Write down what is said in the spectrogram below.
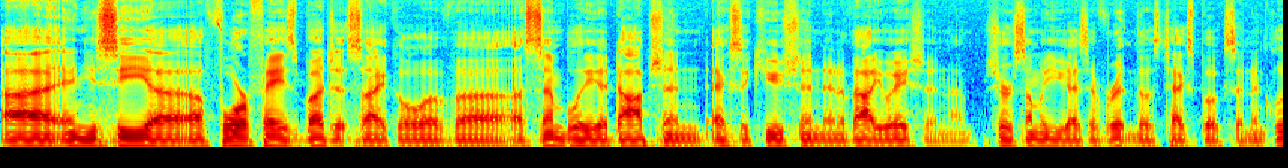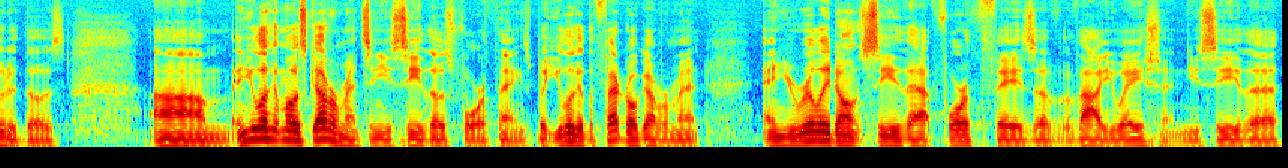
uh, and you see a, a four-phase budget cycle of uh, assembly, adoption, execution, and evaluation. I'm sure some of you guys have written those textbooks and included those. Um, and you look at most governments and you see those four things, but you look at the federal government and you really don't see that fourth phase of evaluation. You see the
